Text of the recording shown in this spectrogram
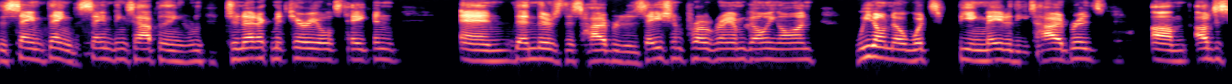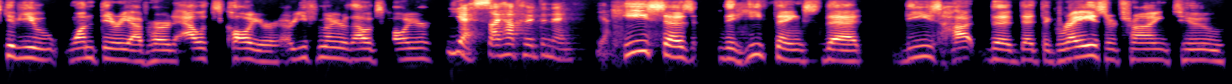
the same thing the same things happening from genetic materials taken and then there's this hybridization program going on we don't know what's being made of these hybrids um, I'll just give you one theory I've heard. Alex Collier. Are you familiar with Alex Collier? Yes, I have heard the name. Yeah. He says that he thinks that these hot that that the Greys are trying to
